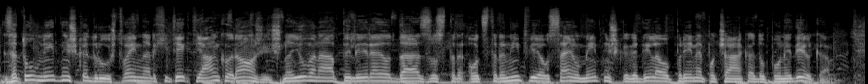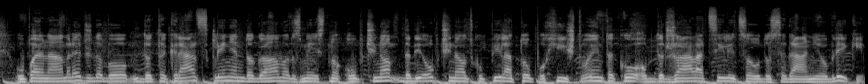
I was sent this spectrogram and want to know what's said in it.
Zato umetniška društva in arhitekt Janko Rožič na Juvana apelirajo, da z odstranitvijo vsaj umetniškega dela opreme počaka do ponedeljka. Upajo namreč, da bo do takrat sklenjen dogovor z mestno občino, da bi občina odkupila to pohištvo in tako obdržala celico v dosedanji obliki.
